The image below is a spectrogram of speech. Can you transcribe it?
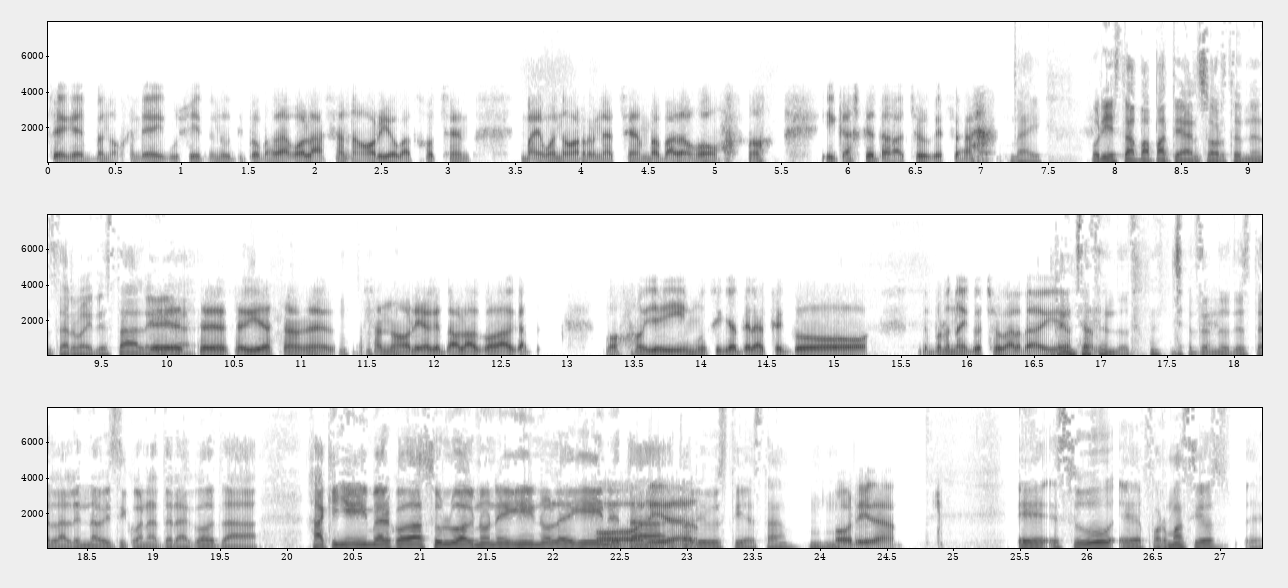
ze, bueno, jendea ikusi egiten du tipo badago lasan horio bat jotzen, bai, bueno, horren atzean ba, badago ikasketa batzuk, ez Bai, hori ez da papatean sortzen den zerbait, ez da? Ez, ez, egia zan, zan horiak eta olakoak, bo, oiei musika teratzeko denbora nahiko txogar da. Pentsatzen dut, pentsatzen dut, ez dela lenda bizikoan aterako, eta jakin egin beharko da zuluak non egin, nola egin, eta hori guzti ez da. Mhm. Hori da. E, ez du, e, formazioz, e,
